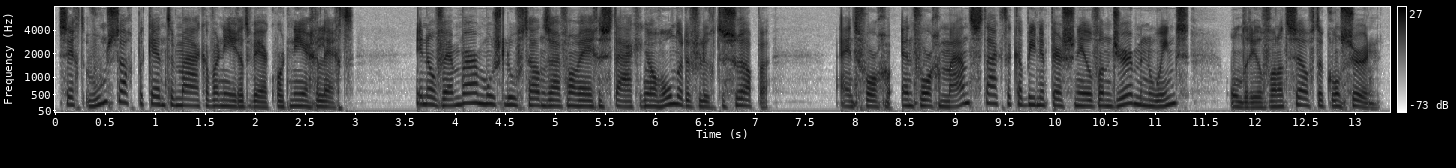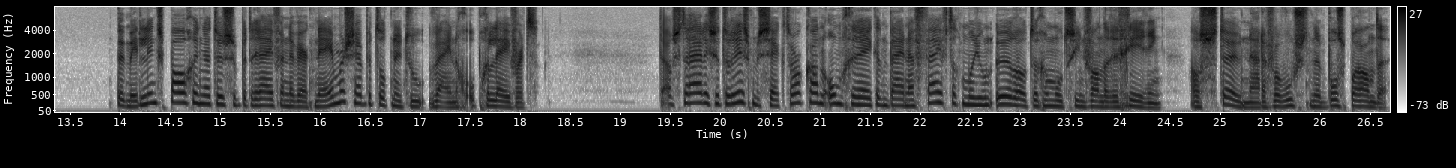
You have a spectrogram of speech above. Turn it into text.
zegt woensdag bekend te maken wanneer het werk wordt neergelegd. In november moest Lufthansa vanwege stakingen honderden vluchten schrappen. Eind vorige, en vorige maand staakte cabinepersoneel van Germanwings... onderdeel van hetzelfde concern. Bemiddelingspogingen tussen bedrijven en de werknemers hebben tot nu toe weinig opgeleverd. De Australische toerismesector kan omgerekend bijna 50 miljoen euro tegemoet zien van de regering... als steun na de verwoestende bosbranden.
